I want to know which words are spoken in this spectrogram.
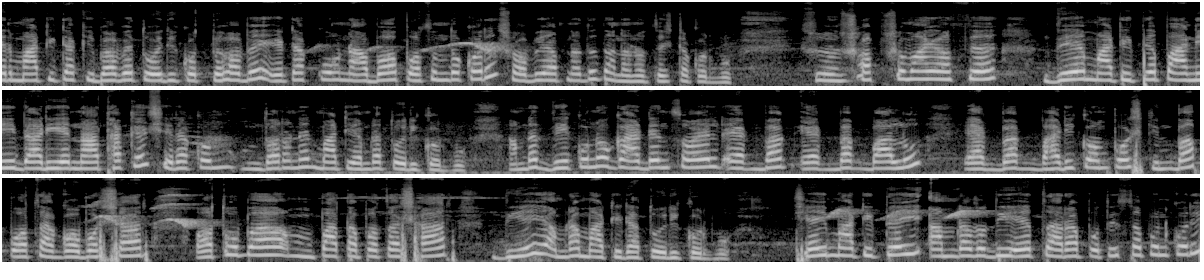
এর মাটিটা কীভাবে তৈরি করতে হবে, এটা কোন আবহাওয়া পছন্দ করে, সবই আপনাদের জানানোর চেষ্টা করব সব সময় হচ্ছে যে মাটিতে পানি দাঁড়িয়ে না থাকে, সেরকম ধরনের মাটি আমরা তৈরি করব। আমরা যে কোনো গার্ডেন সয়েল, এক ভাগ এক ভাগ বালু, এক ভাগ ভারী কম্পোস্ট কিংবা পচা গোবর সার অথবা পাতা পচা সার দিয়েই আমরা মাটিটা তৈরি করব। সেই মাটিতেই আমরা যদি এ চারা প্রতিস্থাপন করি,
